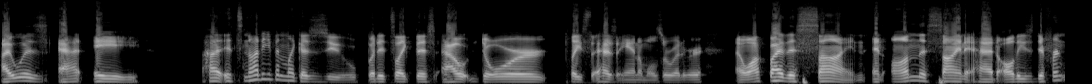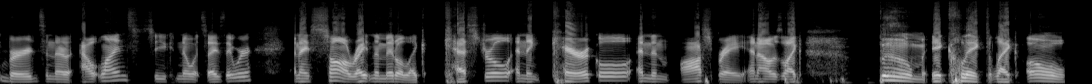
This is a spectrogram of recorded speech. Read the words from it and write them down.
I was at a. Uh, it's not even like a zoo, but it's like this outdoor place that has animals or whatever. I walked by this sign, and on the sign it had all these different birds and their outlines, so you could know what size they were. And I saw right in the middle like kestrel, and then caracal, and then osprey, and I was like, boom! It clicked. Like, oh,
